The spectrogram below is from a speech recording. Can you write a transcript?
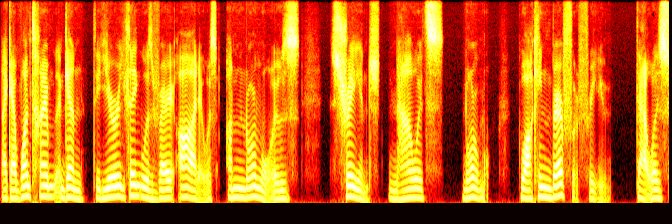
Like at one time, again, the urine thing was very odd. It was unnormal. It was strange. Now it's normal. Walking barefoot for you, that was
